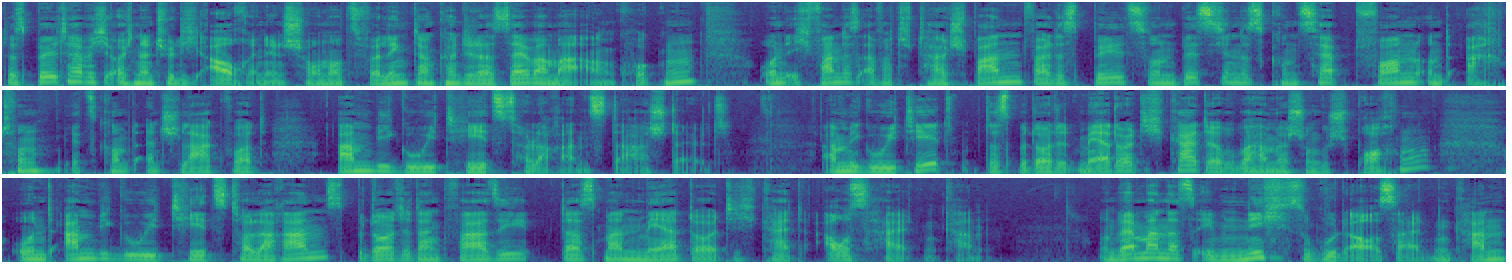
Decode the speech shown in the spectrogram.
Das Bild habe ich euch natürlich auch in den Shownotes verlinkt, dann könnt ihr das selber mal angucken. Und ich fand es einfach total spannend, weil das Bild so ein bisschen das Konzept von, und Achtung, jetzt kommt ein Schlagwort, Ambiguitätstoleranz darstellt. Ambiguität, das bedeutet Mehrdeutigkeit, darüber haben wir schon gesprochen. Und Ambiguitätstoleranz bedeutet dann quasi, dass man Mehrdeutigkeit aushalten kann. Und wenn man das eben nicht so gut aushalten kann,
